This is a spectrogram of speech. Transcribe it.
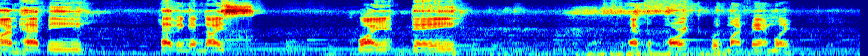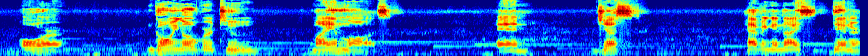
I'm happy having a nice, quiet day at the park with my family or going over to my in laws and just having a nice dinner,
